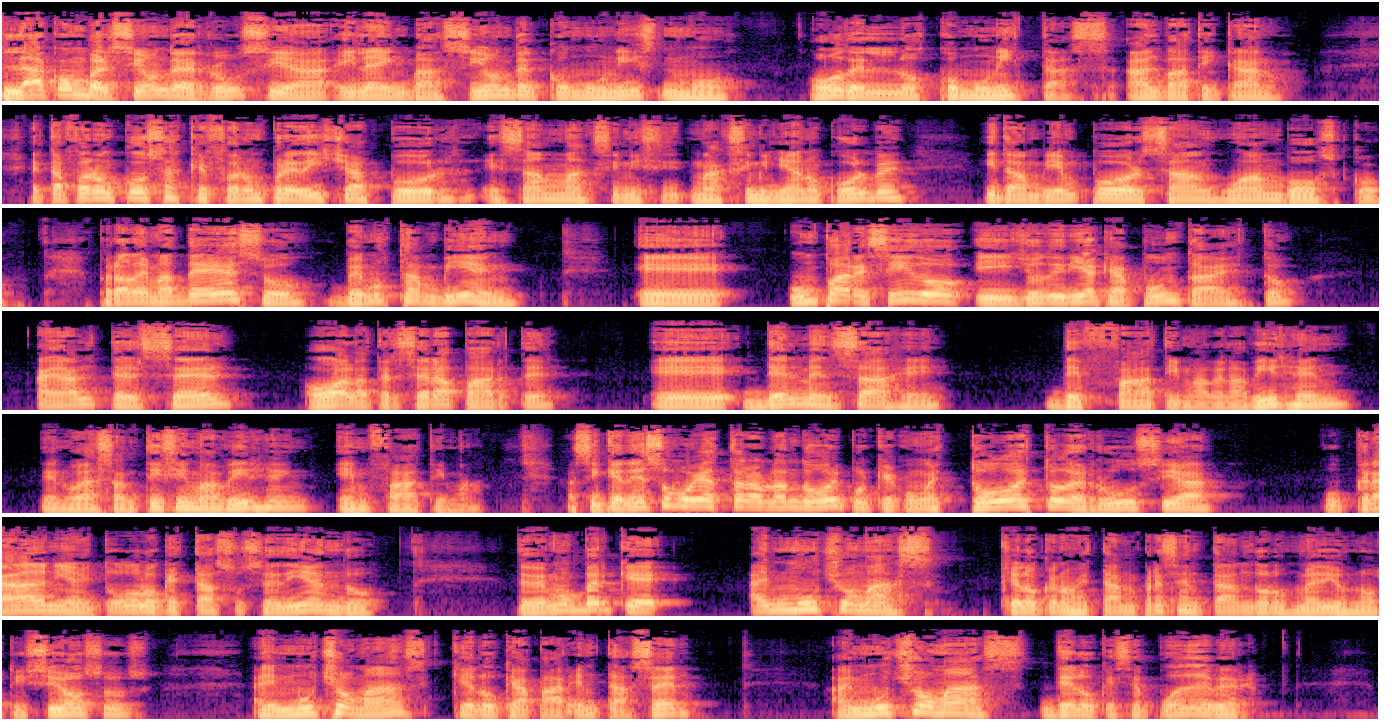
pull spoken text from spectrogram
La conversión de Rusia y la invasión del comunismo o de los comunistas al Vaticano. Estas fueron cosas que fueron predichas por San Maximiliano Kolbe y también por San Juan Bosco. Pero además de eso, vemos también eh, un parecido, y yo diría que apunta a esto, al tercer o a la tercera parte eh, del mensaje de Fátima, de la Virgen de Nueva Santísima Virgen en Fátima. Así que de eso voy a estar hablando hoy porque con todo esto de Rusia, Ucrania y todo lo que está sucediendo, debemos ver que hay mucho más que lo que nos están presentando los medios noticiosos, hay mucho más que lo que aparenta ser, hay mucho más de lo que se puede ver,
